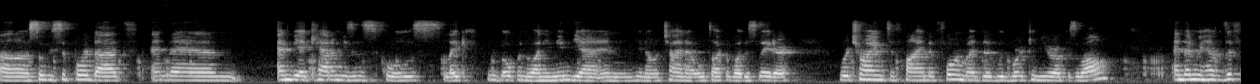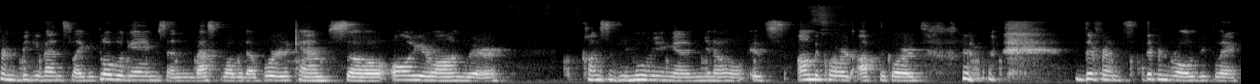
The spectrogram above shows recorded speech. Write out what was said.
Uh, so we support that, and then NBA academies and schools, like we've opened one in India and you know China. We'll talk about this later. We're trying to find a format that would work in Europe as well. And then we have different big events like global games and basketball without border camps. So all year long we're constantly moving and you know it's on the court off the court. Different different roles we play.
